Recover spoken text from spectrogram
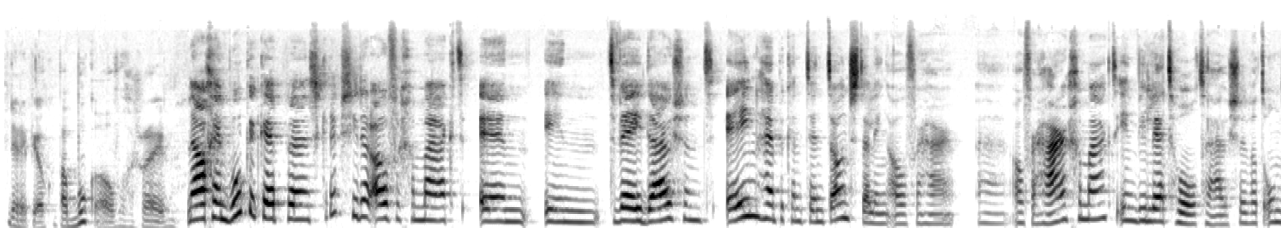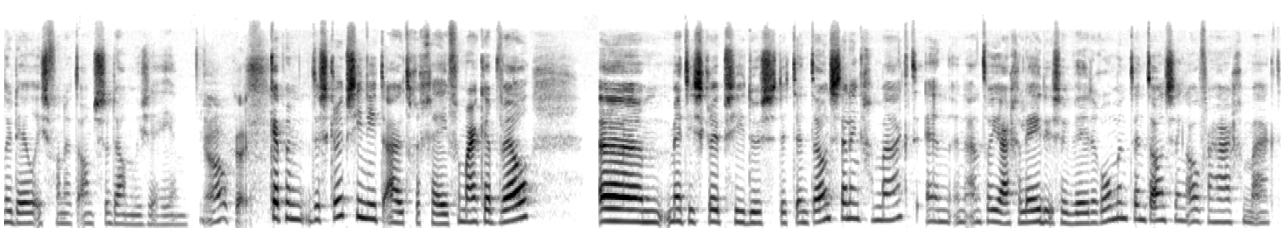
Daar heb je ook een paar boeken over geschreven. Nou, geen boek. Ik heb een scriptie daarover gemaakt. En in 2001 heb ik een tentoonstelling over haar, over haar gemaakt in Willet Holthuizen. Wat onderdeel is van het Amsterdam Museum. Ja, oké. Okay. Ik heb hem de scriptie niet uitgegeven, maar ik heb wel Um, met die scriptie dus de tentoonstelling gemaakt. En een aantal jaar geleden is er wederom een tentoonstelling over haar gemaakt.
